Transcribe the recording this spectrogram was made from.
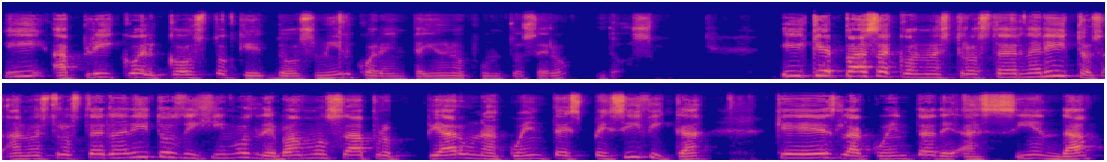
y aplico el costo que 2041.02. ¿Y qué pasa con nuestros terneritos? A nuestros terneritos dijimos le vamos a apropiar una cuenta específica que es la cuenta de Hacienda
